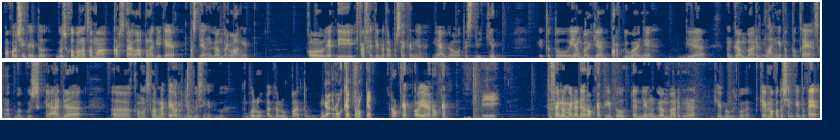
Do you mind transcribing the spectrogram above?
Makoto Shinkai itu gue suka banget sama art style apalagi kayak pas dia ngegambar langit. Kalau lu lihat di 5 cm per second ya ini agak otis sedikit itu tuh yang bagian part 2 nya dia ngegambarin langitnya tuh kayak sangat bagus kayak ada eh, kalau nggak salah meteor juga sih gue gue lu agak lupa tuh. Enggak roket-roket roket. Oh ya roket. Iya. Itu fenomena ada roket gitu dan dia ngegambarnya kayak bagus banget. Kayak Makoto Shinkai itu kayak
